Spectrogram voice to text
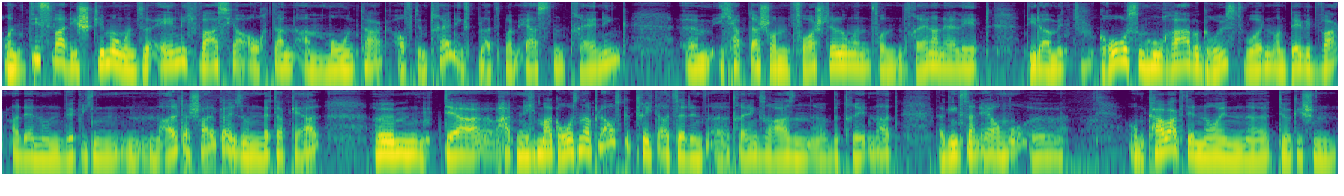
Und dies war die Stimmung und so ähnlich war es ja auch dann am Montag auf dem Trainingsplatz beim ersten Training ähm, ich habe da schon Vorstellungen von Trainern erlebt, die da mit großem Hurra begrüßt wurden. Und David Wagner, der nun wirklich ein, ein alter Schalker ist, ein netter Kerl, ähm, der hat nicht mal großen Applaus gekriegt, als er den äh, Trainingsrasen äh, betreten hat. Da ging es dann eher um, äh, um Kabak, den neuen äh, türkischen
